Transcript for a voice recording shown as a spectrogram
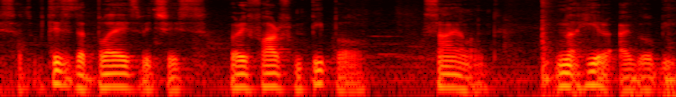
said, this is the place which is very far from people, silent. Not here I will be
